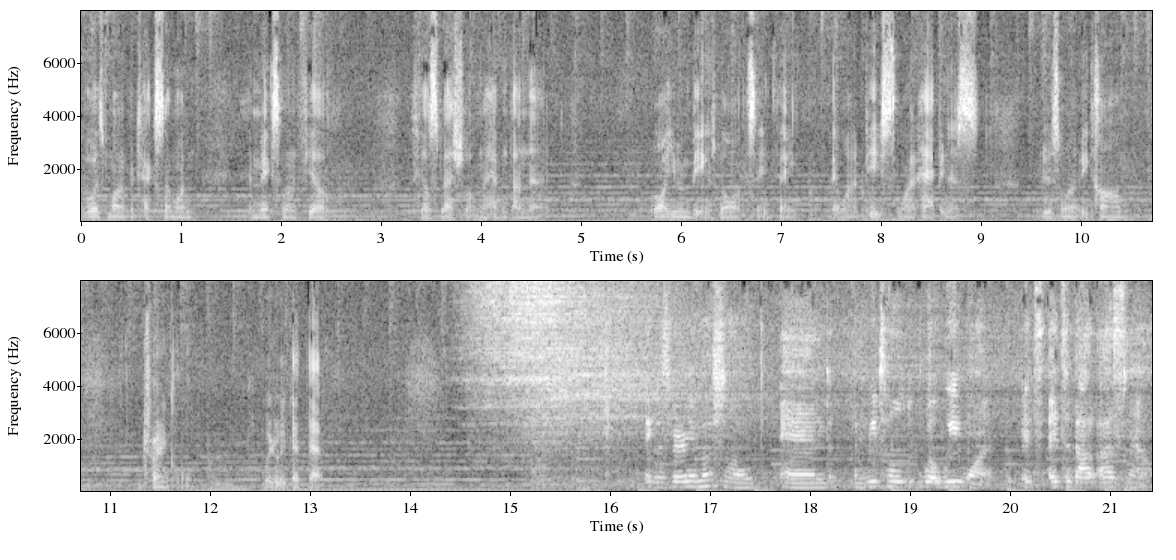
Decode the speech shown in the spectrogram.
I always want to protect someone and make someone feel feel special, and I haven't done that. We're all human beings. We all want the same thing. They want peace. They want happiness. We just want to be calm and tranquil. Where do we get that? It was very emotional, and, and we told what we want. It's, it's about us now.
